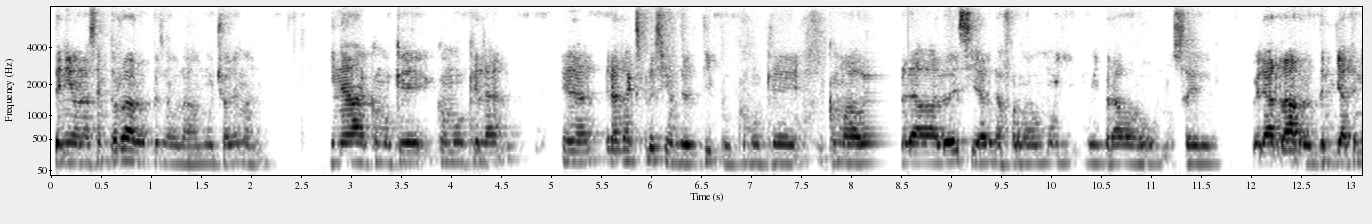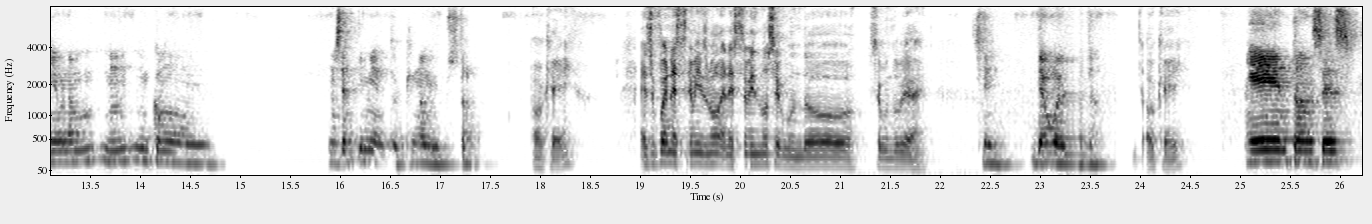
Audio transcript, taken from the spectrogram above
Tenía un acento raro, pues no hablaba mucho alemán y nada, como que, como que la, era, era, la expresión del tipo, como que como hablaba, lo decía de una forma muy, muy brava o no sé, era raro, ya tenía una, un, como un, sentimiento que no me gustaba. Ok. Eso fue en este mismo, en este mismo segundo, segundo viaje. Sí, de vuelta. Ok. Entonces,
